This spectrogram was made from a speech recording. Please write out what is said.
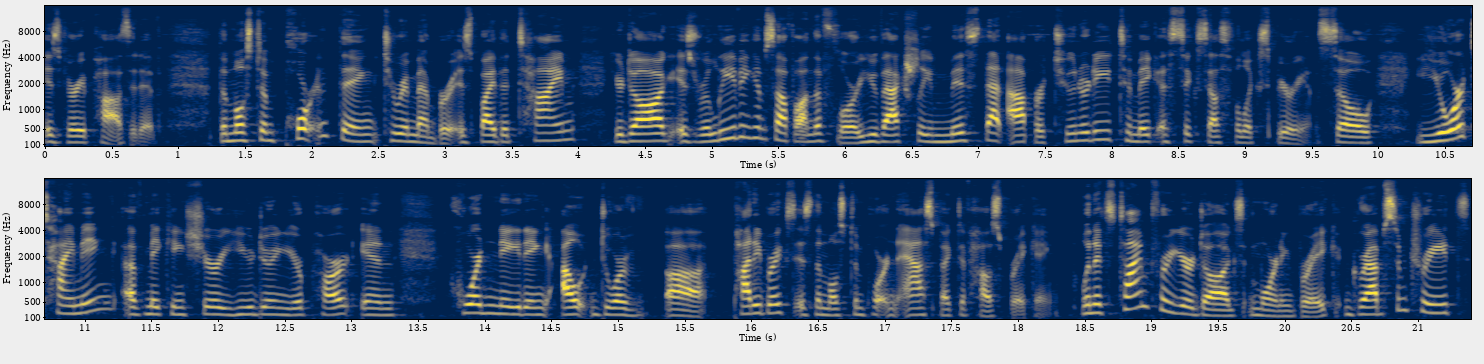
is very positive. The most important thing to remember is by the time your dog is relieving himself on the floor, you've actually missed that opportunity to make a successful experience. So your timing of making sure you're doing your part in coordinating outdoor uh, potty breaks is the most important aspect of housebreaking. When it's time for your dog's morning break, grab some treats,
